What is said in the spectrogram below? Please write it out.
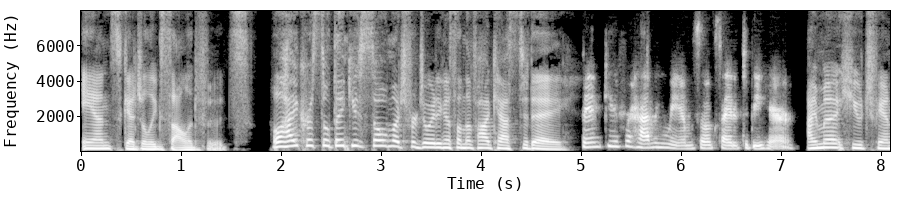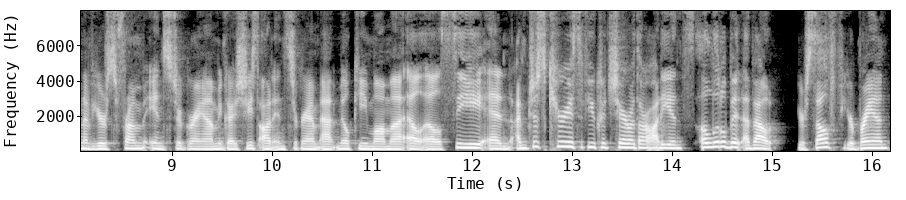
and scheduling solid foods. Well, hi, Krystal. Thank you so much for joining us on the podcast today. Thank you for having me. I'm so excited to be here. I'm a huge fan of yours from Instagram. You guys, she's on Instagram at Milky Mama LLC. And I'm just curious if you could share with our audience a little bit about yourself, your brand,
